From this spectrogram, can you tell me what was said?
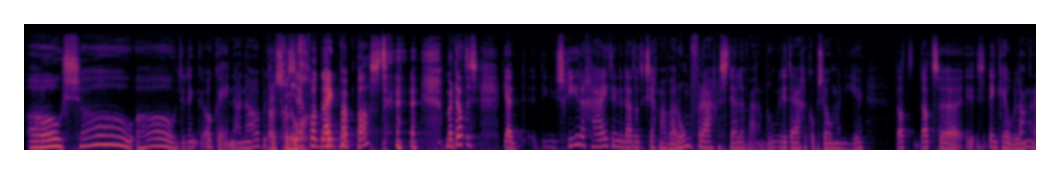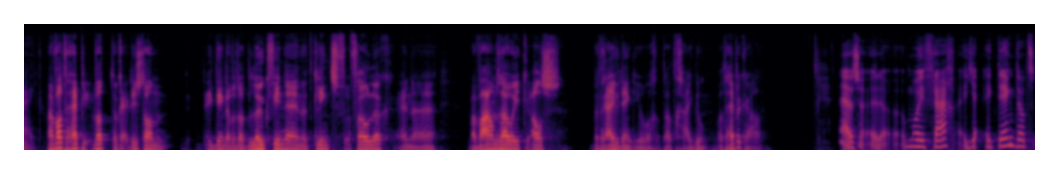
oh zo, oh. Toen denk ik, oké, nou, nou heb ik Nou iets genoeg. gezegd wat blijkbaar past. maar dat is, ja, die nieuwsgierigheid, inderdaad, dat ik zeg maar waarom vragen stellen, waarom doen we dit eigenlijk op zo'n manier? Dat, dat eh, is denk ik heel belangrijk. Maar wat heb je, wat, oké, dus dan, ik denk dat we dat leuk vinden en het klinkt vrolijk. En, eh, maar waarom zou ik als bedrijf denken, joh, dat ga ik doen? Wat heb ik eraan? Ja, dat is eh, een mooie vraag. Ik denk dat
